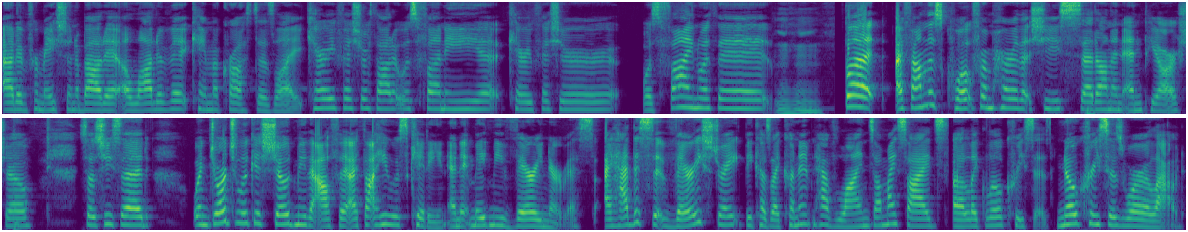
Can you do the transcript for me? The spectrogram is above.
at information about it, a lot of it came across as like Carrie Fisher thought it was funny. Carrie Fisher was fine with it. Mm-hmm. But I found this quote from her that she said on an NPR show. So she said, when George Lucas showed me the outfit, I thought he was kidding, and it made me very nervous. I had to sit very straight because I couldn't have lines on my sides, uh, like little creases. No creases were allowed.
